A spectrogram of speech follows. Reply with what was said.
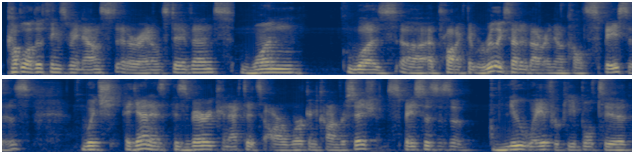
A couple other things we announced at our analyst day event. One was uh, a product that we're really excited about right now called Spaces, which again is, is very connected to our work and conversation. Spaces is a new way for people to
